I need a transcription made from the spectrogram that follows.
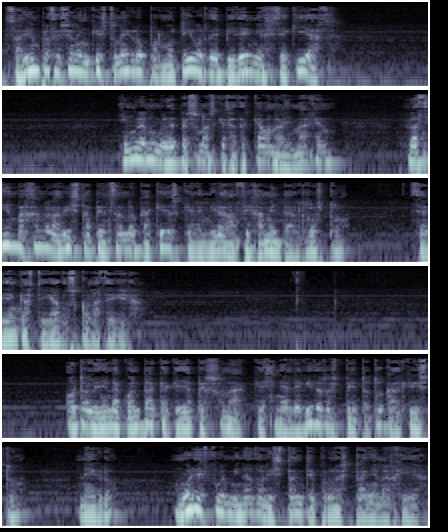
salió en procesión en Cristo Negro por motivos de epidemias y sequías. Y un gran número de personas que se acercaban a la imagen lo hacían bajando la vista pensando que aquellos que le miraban fijamente al rostro serían castigados con la ceguera. Otra leyenda cuenta que aquella persona que sin el debido respeto toca al Cristo negro muere fulminado al instante por una extraña energía.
